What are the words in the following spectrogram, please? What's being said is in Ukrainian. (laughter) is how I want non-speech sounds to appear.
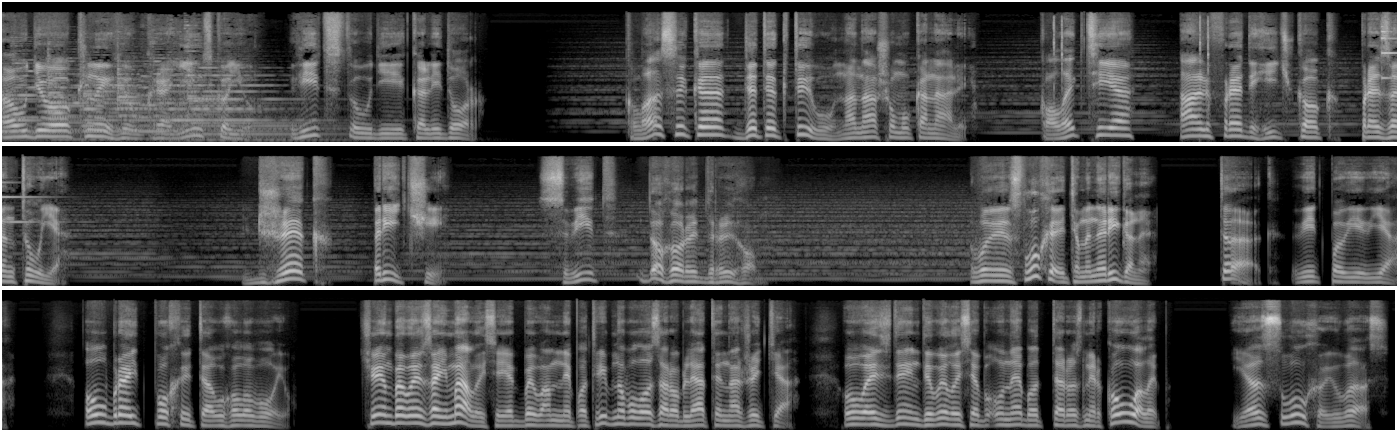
Аудіокниги українською від студії Калідор. Класика детективу на нашому каналі. Колекція Альфред Гічкок презентує Джек Річчі. Світ догори дригом. Ви слухаєте мене, Рігане? Так, відповів я. Олбрайт похитав головою. Чим би ви займалися, якби вам не потрібно було заробляти на життя? Увесь день дивилися б у небо та розмірковували б? Я слухаю вас.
